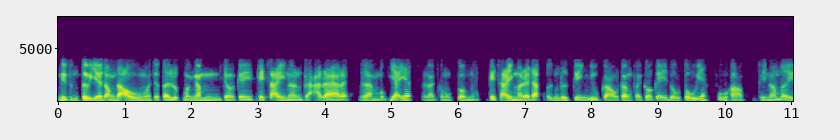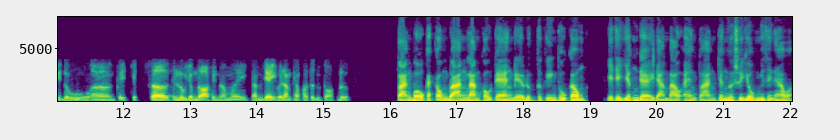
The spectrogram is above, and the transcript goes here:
nếu tính từ giai đoạn đầu mà cho tới lúc mà ngâm cho cái cây sậy nó rã ra đấy làm một giấy á là có một tuần á cây sậy mà để đáp ứng được cái nhu cầu cần phải có cái độ tuổi á phù hợp thì nó mới đủ ờ, cái chất xơ sinh lưu trong đó thì nó mới làm giấy mới làm theo hoạt tính tốt được Toàn bộ các công đoạn làm khẩu trang đều được thực hiện thủ công. Vậy thì vấn đề đảm bảo an toàn cho người sử dụng như thế nào ạ?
